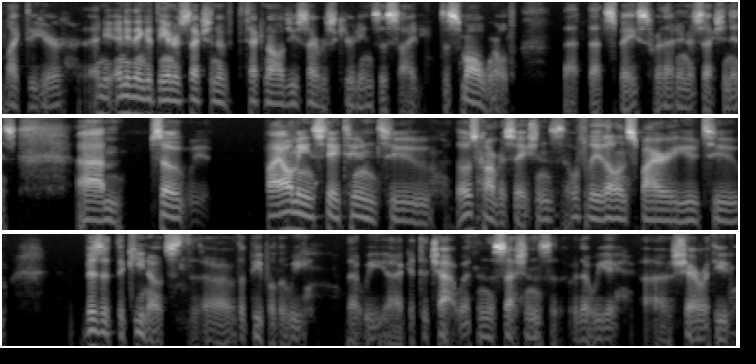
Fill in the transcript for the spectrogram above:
like to hear. Any anything at the intersection of technology, cybersecurity, and society. It's a small world that that space where that intersection is. Um, so, by all means, stay tuned to those conversations. Hopefully, they'll inspire you to visit the keynotes uh, of the people that we that we uh, get to chat with in the sessions that we uh, share with you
